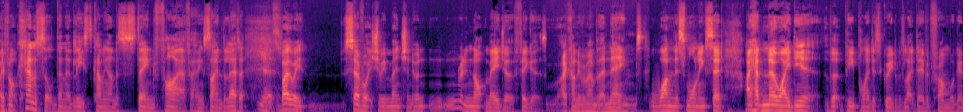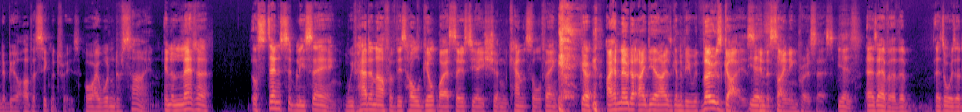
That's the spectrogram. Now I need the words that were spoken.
if not cancelled, then at least coming under sustained fire for having signed the letter. Yes. By the way, several it should be mentioned who are really not major figures. I can't even remember their names. One this morning said, I had no idea that people I disagreed with, like David Frum, were going to be other signatories, or I wouldn't have signed. In a letter ostensibly saying, We've had enough of this whole guilt by association cancel thing. Go, I had no idea I was going to be with those guys Yes. in the signing process. Yes. As ever, the, there's always a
